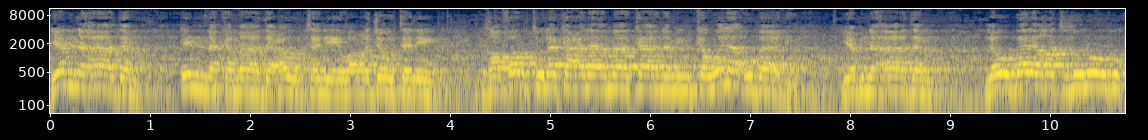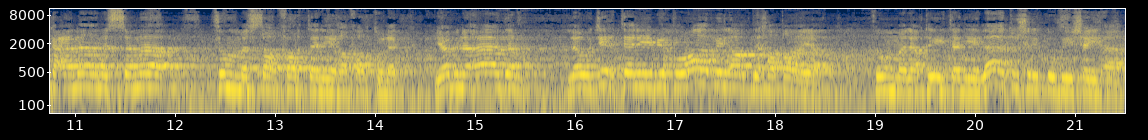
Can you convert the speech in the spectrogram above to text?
يا ابن آدم إنك ما دعوتني ورجوتني غفرت لك على ما كان منك ولا أبالي. يا ابن آدم لو بلغت ذنوبك عنان السماء ثم استغفرتني غفرت لك. يا ابن آدم لو جئتني بقراب الأرض خطايا ثم لقيتني لا تشرك بي شيئا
